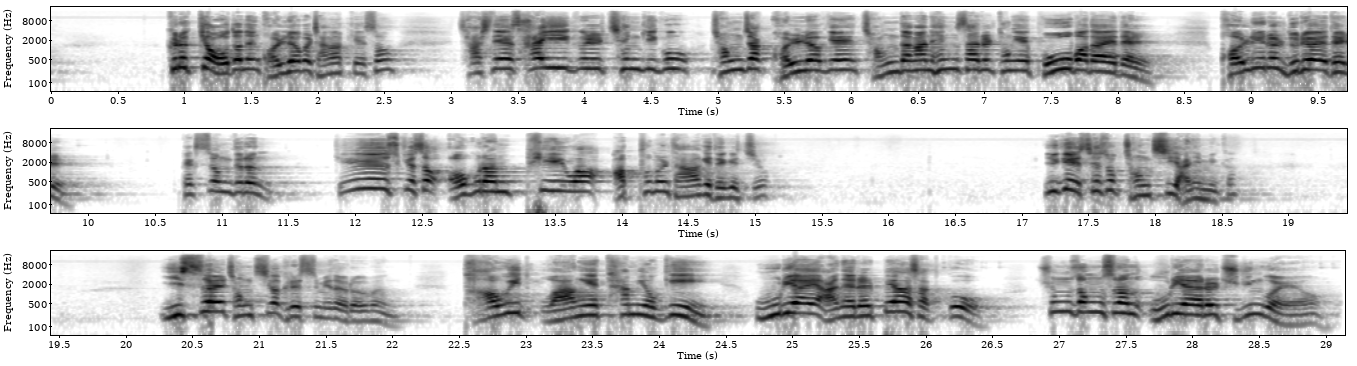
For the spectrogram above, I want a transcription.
그렇게 얻어낸 권력을 장악해서 자신의 사익을 챙기고 정작 권력의 정당한 행사를 통해 보호받아야 될 권리를 누려야 될 백성들은 계속해서 억울한 피해와 아픔을 당하게 되겠죠. 이게 세속 정치 아닙니까? 이스라엘 정치가 그랬습니다, 여러분. 다윗 왕의 탐욕이 우리아의 아내를 빼앗았고 충성스러운 우리아를 죽인 거예요.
